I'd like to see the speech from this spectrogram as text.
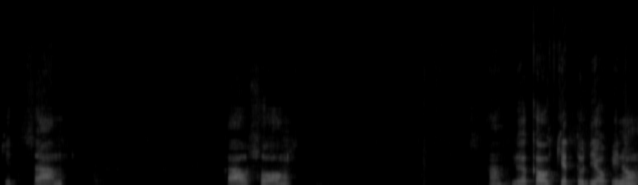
เจ็ดสามเก้าสองฮะเหลือเก้าเจ็ดตัวเดียวพี่น้อง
